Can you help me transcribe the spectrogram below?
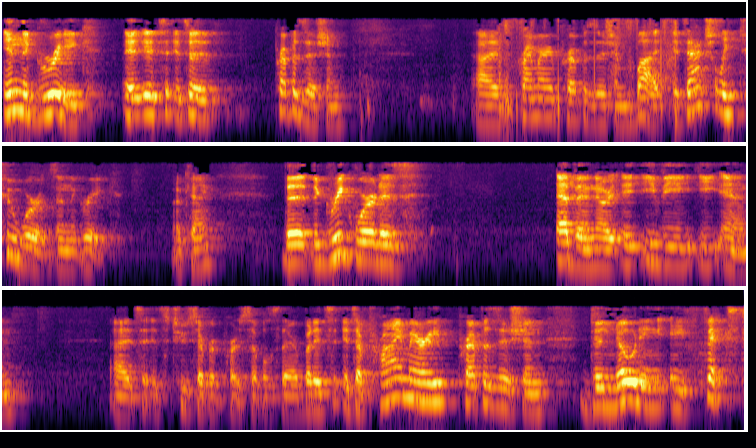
in the Greek, it, it's, it's a preposition. Uh, it's a primary preposition, but it's actually two words in the Greek. Okay? The, the Greek word is even, or E-V-E-N. Uh, it's, it's two separate participles there, but it's, it's a primary preposition denoting a fixed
